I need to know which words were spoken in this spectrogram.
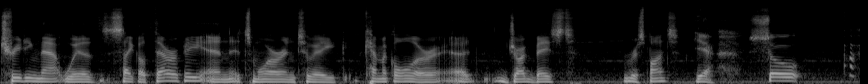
treating that with psychotherapy, and it's more into a chemical or a drug-based response. Yeah. So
